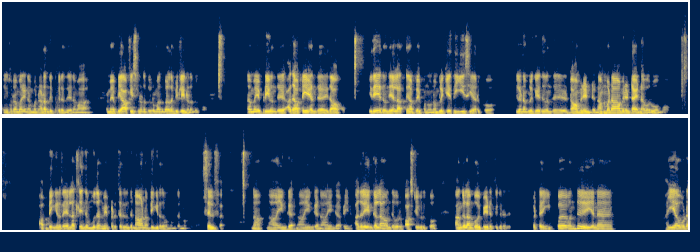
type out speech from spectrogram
நீங்க சொல்ற மாதிரி நம்ம நடந்துக்கிறது நம்ம நம்ம எப்படி ஆஃபீஸ்ல நடந்துக்கிறோமோ அந்த மாதிரி தான் வீட்லயும் நடந்துக்குவோம். நம்ம எப்படி வந்து அது அப்படியே அந்த இதாகும். இதே இது வந்து எல்லாத்தையும் அப்ளை பண்ணுவோம். நம்மளுக்கு எது ஈஸியா இருக்கோ இல்ல நம்மளுக்கு எது வந்து டாமினன்ட் நம்ம டாமினண்டா என்ன வருவோமோ அப்படிங்கறத எல்லாத்துலயும் இந்த முதன்மைப்படுத்துறது வந்து நான் அப்படிங்கறத ஒண்ணு முதன்மைப்படுத்துறேன். செல்ஃப நான் நான் எங்க நான் எங்க நான் எங்க அப்படின்னு. அதுல எங்கெல்லாம் வந்து ஒரு பாசிட்டிவ் இருக்கோ அங்கெல்லாம் போய் போய் எடுத்துக்கிறது. பட் இப்ப வந்து என்ன ஐயாவோட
